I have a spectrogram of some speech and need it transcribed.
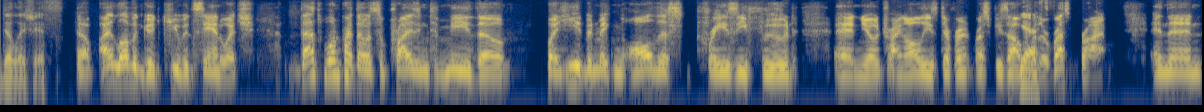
delicious. Yep. I love a good Cuban sandwich. That's one part that was surprising to me, though. But he had been making all this crazy food and you know trying all these different recipes out for the restaurant. And then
